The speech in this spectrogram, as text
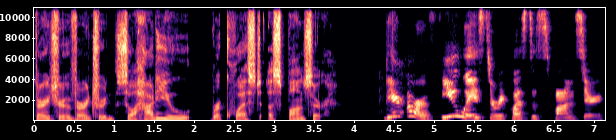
Very true very true. So how do you request a sponsor? There are a few ways to request a sponsor.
